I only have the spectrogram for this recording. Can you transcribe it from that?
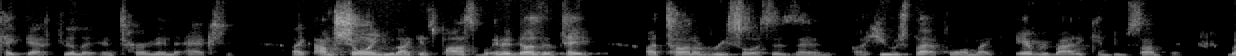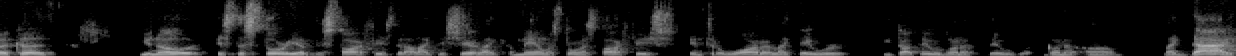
take that feeling and turn it into action. Like I'm showing you like it's possible. And it doesn't take a ton of resources and a huge platform. Like everybody can do something because, you know, it's the story of the starfish that I like to share. Like a man was throwing starfish into the water, like they were, he thought they were gonna, they were gonna um, like die.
